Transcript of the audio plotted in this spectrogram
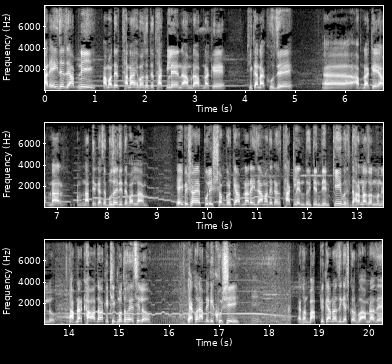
আর এই যে যে আপনি আমাদের থানা হেফাজতে থাকলেন আমরা আপনাকে ঠিকানা খুঁজে আপনাকে আপনার নাতির কাছে বুঝাই দিতে পারলাম। এই বিষয়ে পুলিশ সম্পর্কে আপনার এই যে আমাদের কাছে থাকলেন দুই তিন দিন, কি ধারণা জন্ম নিল? আপনার খাওয়া দাওয়া কি ঠিকমতো হয়েছিল? এখন আপনি কি খুশি? এখন বাপ্পিকে আমরা জিজ্ঞেস করব, আমরা যে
